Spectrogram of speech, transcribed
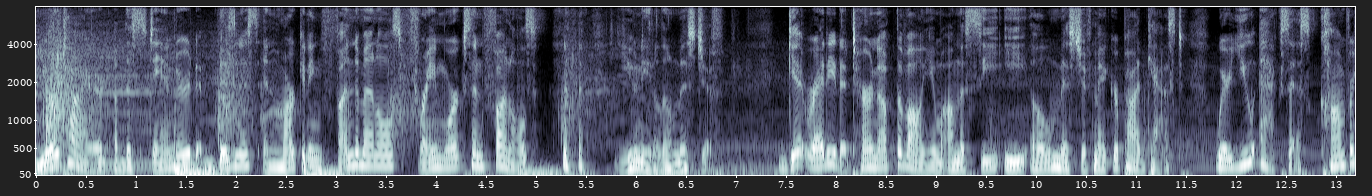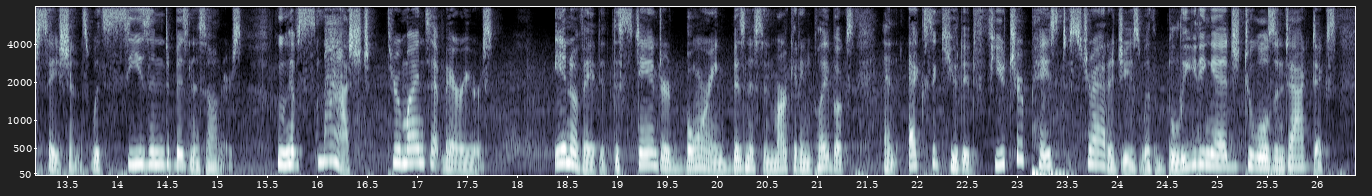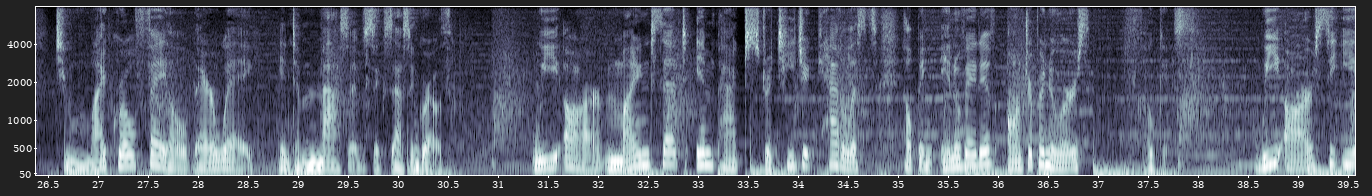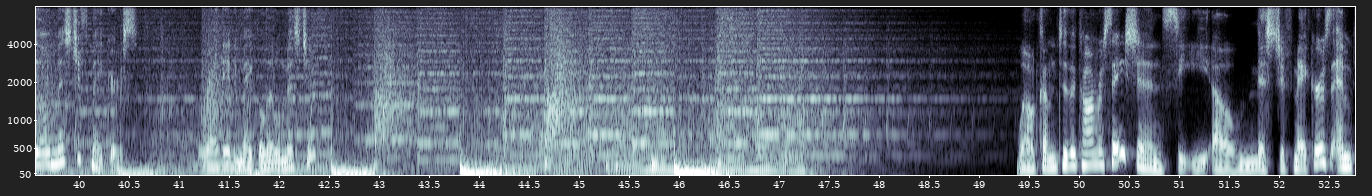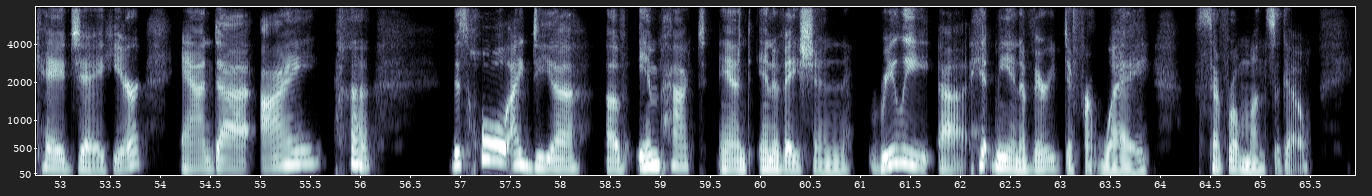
You're tired of the standard business and marketing fundamentals, frameworks, and funnels, you need a little mischief. Get ready to turn up the volume on the CEO Mischief Maker podcast, where you access conversations with seasoned business owners who have smashed through mindset barriers, innovated the standard boring business and marketing playbooks, and executed future paced strategies with bleeding edge tools and tactics to micro fail their way into massive success and growth. We are Mindset Impact Strategic Catalysts helping innovative entrepreneurs focus. We are CEO Mischief Makers. Ready to make a little mischief? Welcome to the conversation, CEO Mischief Makers. MKJ here. And uh, I, this whole idea of impact and innovation really uh, hit me in a very different way several months ago.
